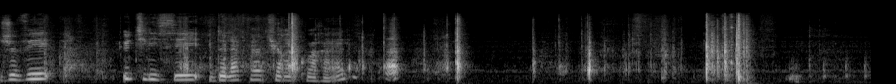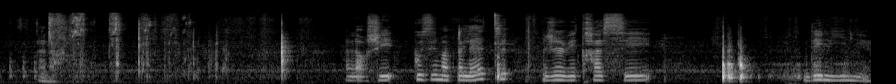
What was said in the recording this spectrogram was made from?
Je vais utiliser de la peinture aquarelle. Alors, Alors j'ai posé ma palette, je vais tracer des lignes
